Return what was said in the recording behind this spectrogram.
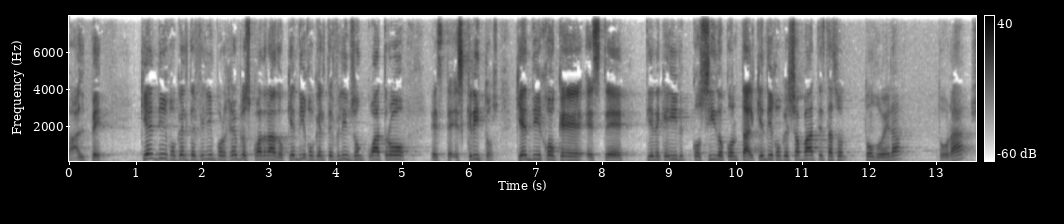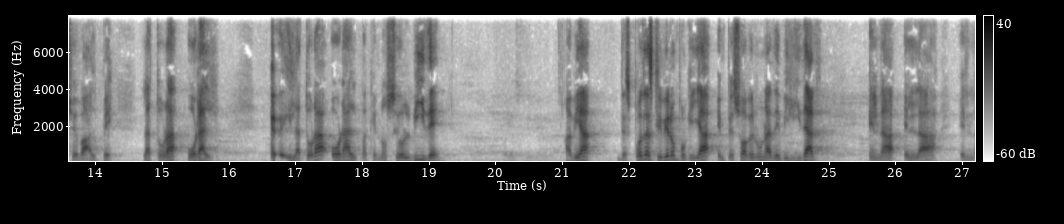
va al P. ¿Quién dijo que el tefilín, por ejemplo, es cuadrado? ¿Quién dijo que el tefilín son cuatro este, escritos? ¿Quién dijo que este, tiene que ir cosido con tal. ¿Quién dijo que Shabbat está son? Todo era Torah Sheba al la Torah oral. Y la Torah oral, para que no se olvide, había, después la escribieron porque ya empezó a haber una debilidad en, la, en, la, en,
